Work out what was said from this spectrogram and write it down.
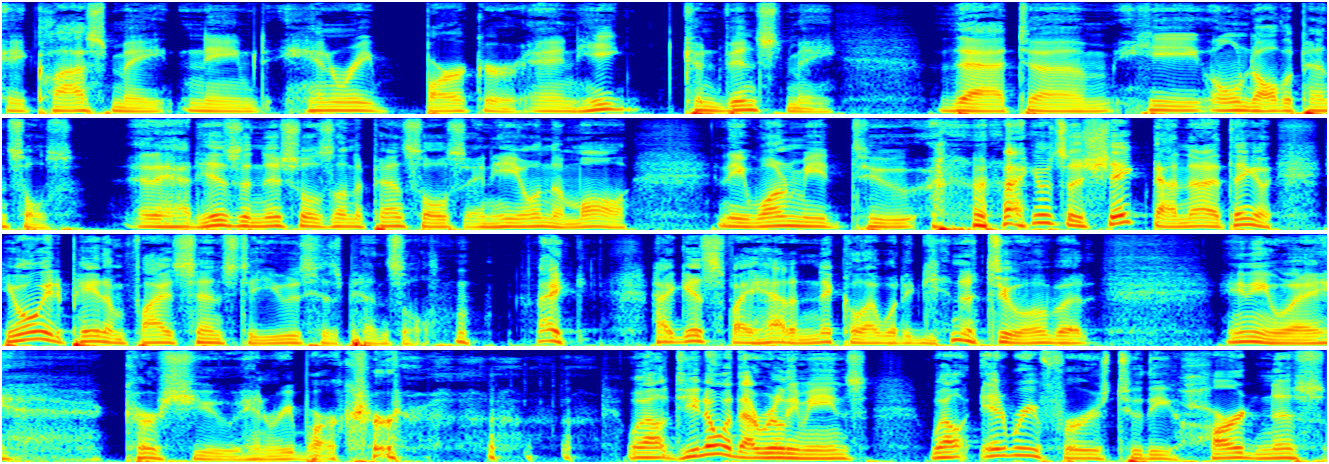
a classmate named Henry Barker, and he convinced me that um, he owned all the pencils. And it had his initials on the pencils, and he owned them all. And he wanted me to. it was a shakedown. Now I think of it. He wanted me to pay him five cents to use his pencil. I, I guess if I had a nickel, I would have given it to him. But anyway, Curse you, Henry Barker. well, do you know what that really means? Well, it refers to the hardness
